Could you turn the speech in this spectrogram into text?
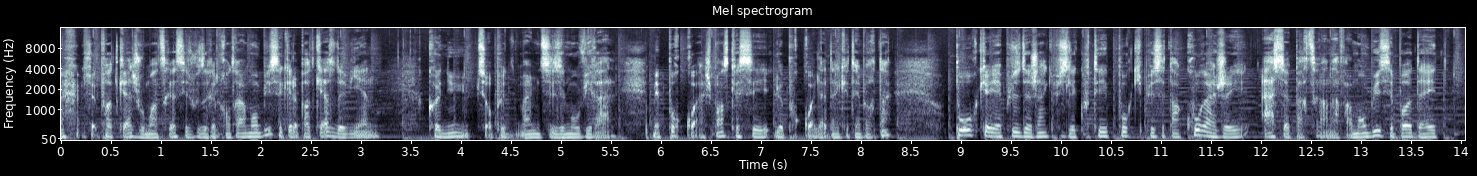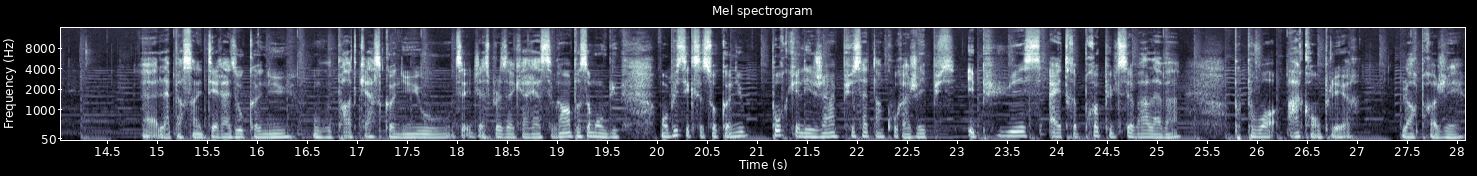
le podcast, je vous mentirais si je vous dirais le contraire, mon but c'est que le podcast devienne connu, si on peut même utiliser le mot viral. Mais pourquoi? Je pense que c'est le pourquoi là-dedans qui est important. Pour qu'il y ait plus de gens qui puissent l'écouter, pour qu'ils puissent être encouragés à se partir en affaires. Mon but c'est pas d'être euh, la personnalité radio connue ou podcast connu ou Jasper Zacharias. C'est vraiment pas ça mon but. Mon but, c'est que ce soit connu pour que les gens puissent être encouragés et puissent être propulsés vers l'avant pour pouvoir accomplir leur projet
